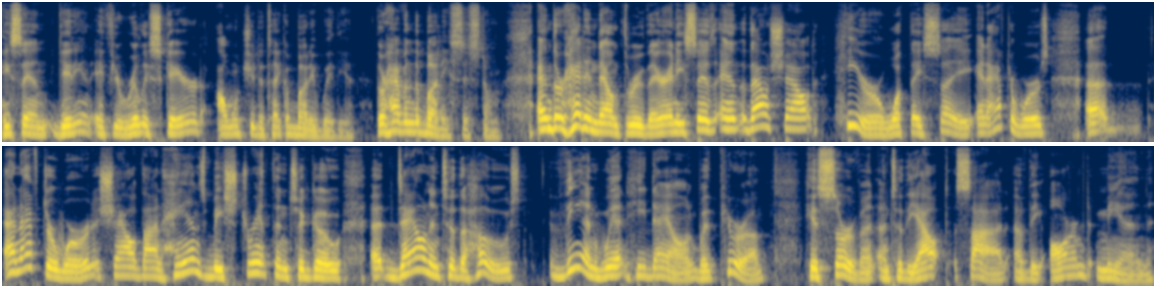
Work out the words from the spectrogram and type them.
He's saying, Gideon, if you're really scared, I want you to take a buddy with you. They're having the buddy system. And they're heading down through there, and he says, And thou shalt hear what they say, and afterwards, uh, and afterward shall thine hands be strengthened to go uh, down into the host, then went he down with Phurah his servant unto the outside of the armed men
